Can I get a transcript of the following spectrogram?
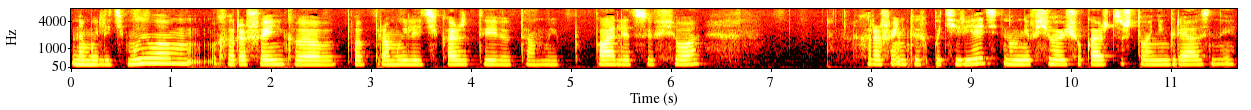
намылить мылом, хорошенько промылить каждый там и палец, и все. Хорошенько их потереть, но мне все еще кажется, что они грязные.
